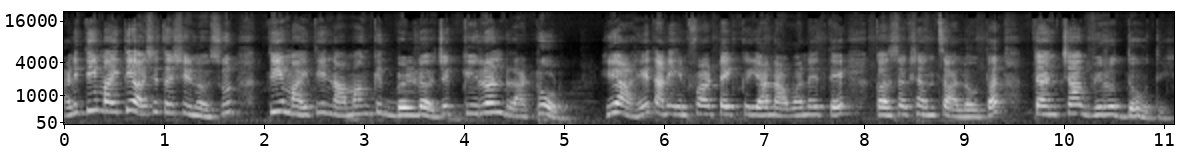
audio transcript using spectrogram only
आणि ती माहिती अशी तशी नसून ती माहिती नामांकित बिल्डर जे किरण राठोड ही आहेत आणि इन्फ्राटेक या नावाने ते कन्स्ट्रक्शन चालवतात. त्यांच्या विरुद्ध होती.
